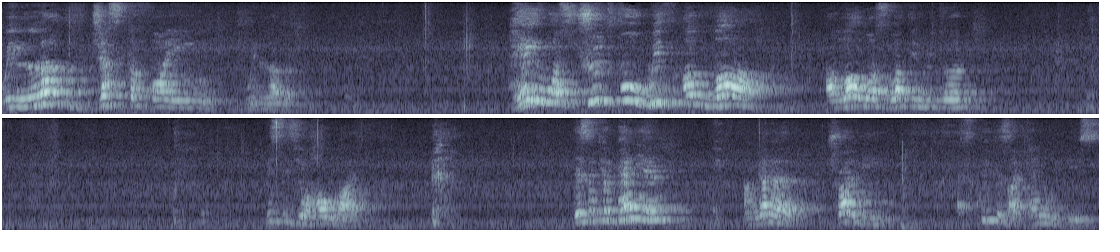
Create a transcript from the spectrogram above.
We love justifying. We love it. He was truthful with Allah. Allah was what in return? This is your whole life. There's a companion. I'm going to try to be as quick as I can with this.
